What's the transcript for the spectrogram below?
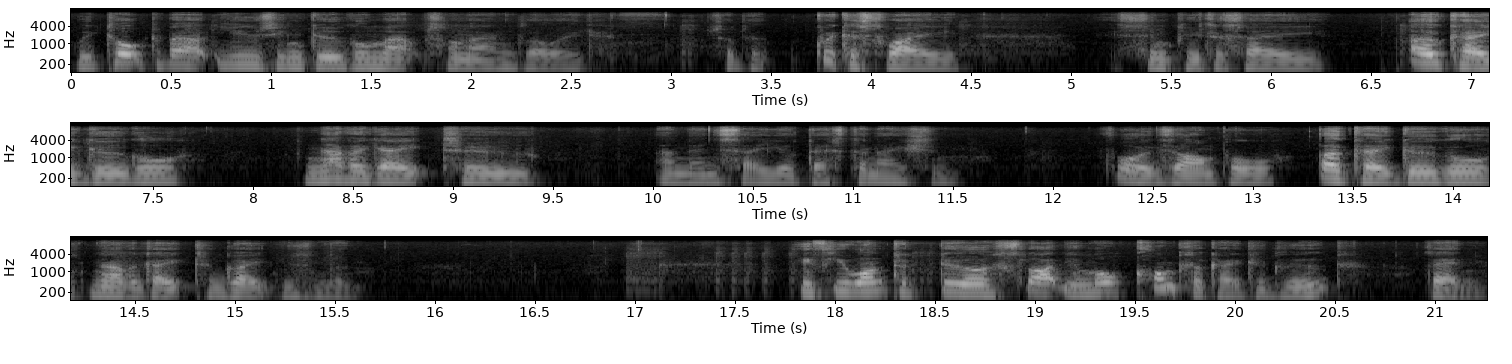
We talked about using Google Maps on Android. So the quickest way is simply to say, OK Google, navigate to, and then say your destination. For example, OK Google, navigate to Great Missenden. If you want to do a slightly more complicated route, then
